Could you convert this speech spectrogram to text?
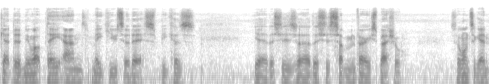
get the new update, and make use of this because, yeah, this is uh, this is something very special. So once again,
